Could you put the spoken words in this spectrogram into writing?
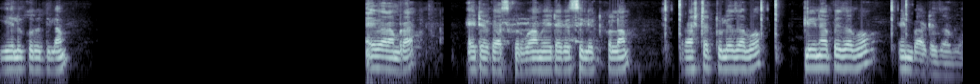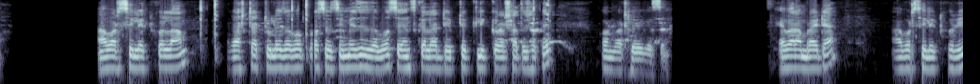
ইয়েলো করে দিলাম। এবার আমরা এটার কাজ করব। আমি এটাকে সিলেক্ট করলাম। রাস্টার টুলে যাব ক্লিন আপে যাব ইনভার্টে যাব। আবার সিলেক্ট করলাম। রাস্টার টুলে যাব প্রসেস ইমেজে যাব চেঞ্জ কালার ডেপথে ক্লিক করার সাথে সাথে কনভার্ট হয়ে গেছে। এবার আমরা এটা আবার সিলেক্ট করি।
